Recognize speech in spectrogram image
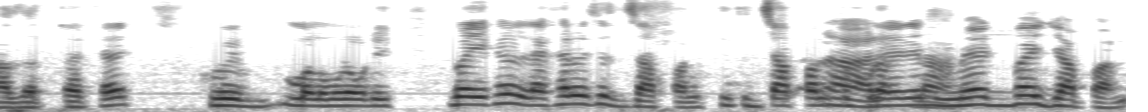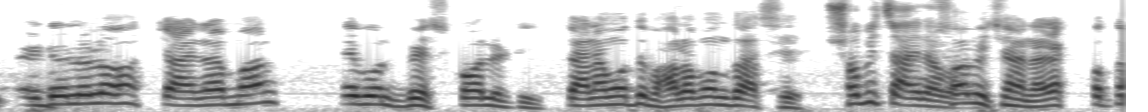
হাজার টাকায়। খুবই মানে মোটামুটি বা এখানে লেখা রয়েছে জাপান কিন্তু জাপান মেড বাই জাপান এটা হলো চায়না মাল এবং বেস্ট কোয়ালিটি চায়নার মধ্যে ভালো মন্দ আছে। সবই চায়না মাল। সবই চায়না এক কথা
